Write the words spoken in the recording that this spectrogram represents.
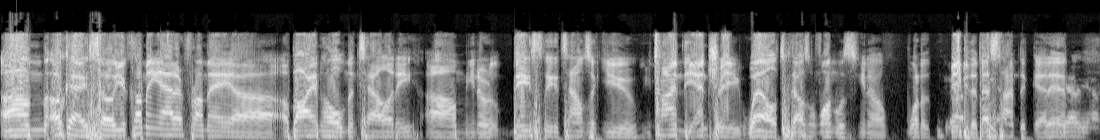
Um, okay, so you're coming at it from a, uh, a buy and hold mentality. Um, you know, basically, it sounds like you, you timed the entry well. 2001 was, you know, one of maybe the best time to get in. Yeah, yeah.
